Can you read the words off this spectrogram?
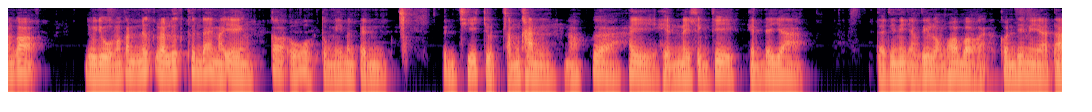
มันก็อยู่ๆมันก็นึกระลึกขึ้นได้มาเอง ก็โอ้ ตรงนี้มันเป็นเป็นชี้จุดสำคัญเนาะเพื่อให้เห็นในสิ่งที่เห็นได้ยาก แต่ที่นี้อย่างที่หลวงพ่อบอกอะคนที่มีอัตรา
